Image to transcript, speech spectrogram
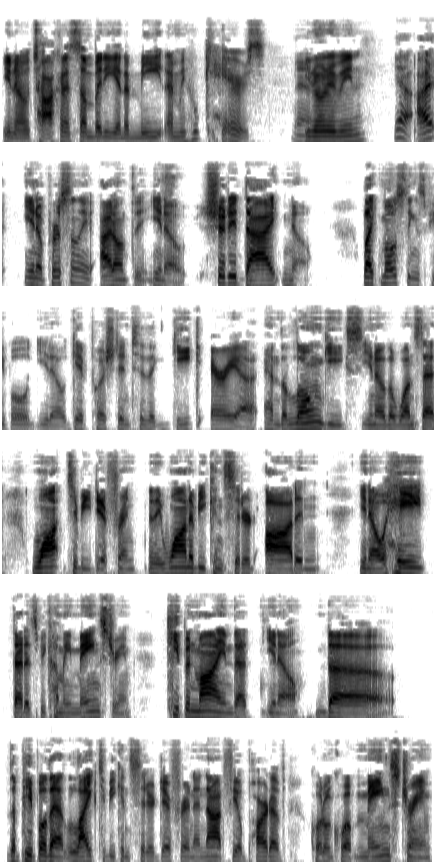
you know, talking to somebody at a meet. I mean, who cares? Yeah. You know what I mean? Yeah, I, you know, personally, I don't think, you know, should it die? No. Like most things, people, you know, get pushed into the geek area and the lone geeks, you know, the ones that want to be different, they want to be considered odd and, you know, hate that it's becoming mainstream. Keep in mind that, you know, the, the people that like to be considered different and not feel part of quote unquote mainstream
